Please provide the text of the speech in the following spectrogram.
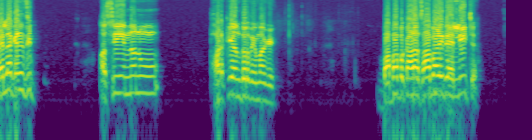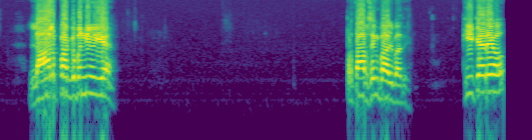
ਪਹਿਲਾਂ ਕਹਿੰਦੇ ਸੀ, ਅਸੀਂ ਇਹਨਾਂ ਨੂੰ ਫੜ ਕੇ ਅੰਦਰ ਦੇਵਾਂਗੇ। ਬਾਬਾ ਬਕਾਲਾ ਸਾਹਿਬ ਵਾਲੀ ਰੈਲੀ 'ਚ ਲਾਲ ਪੱਗ ਬੰਨੀ ਹੋਈ ਹੈ। ਪ੍ਰਤਾਪ ਸਿੰਘ ਬਾਜਵਾ ਦੇ। ਕੀ ਕਹਿ ਰਹੇ ਹੋ?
